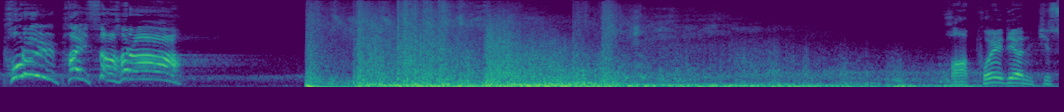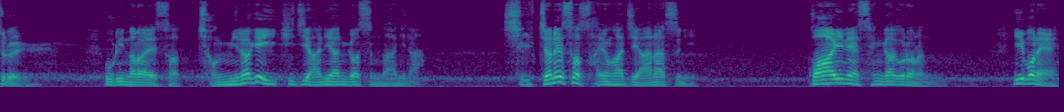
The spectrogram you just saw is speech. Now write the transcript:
포를 발사하라! 화포에 대한 기술을 우리나라에서 정밀하게 익히지 아니한 것은 아니라 실전에서 사용하지 않았으니 과인의 생각으로는 이번에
